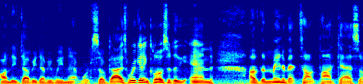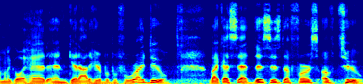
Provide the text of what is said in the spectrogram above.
on the WWE Network. So, guys, we're getting closer to the end of the main event talk podcast. So, I'm going to go ahead and get out of here. But before I do, like I said, this is the first of two.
